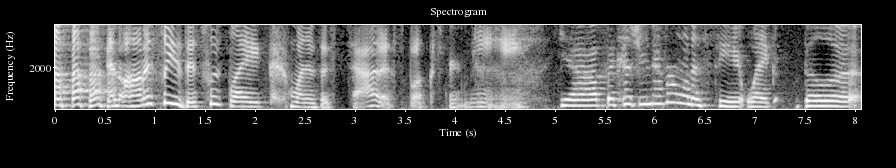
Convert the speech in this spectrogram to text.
and honestly, this was like one of the saddest books for me. Yeah, because you never want to see like Bella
